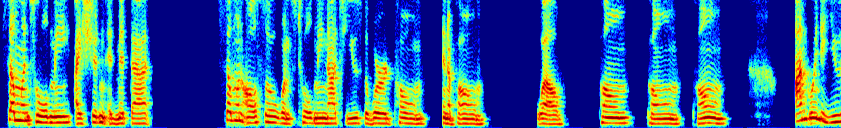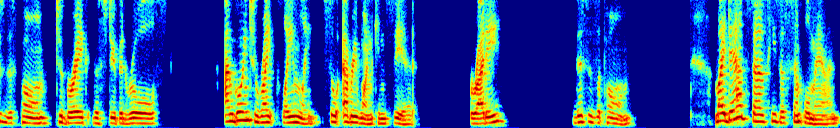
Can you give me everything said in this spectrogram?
someone told me i shouldn't admit that someone also once told me not to use the word poem in a poem well, poem, poem, poem. I'm going to use this poem to break the stupid rules. I'm going to write plainly so everyone can see it. Ready? This is a poem. My dad says he's a simple man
